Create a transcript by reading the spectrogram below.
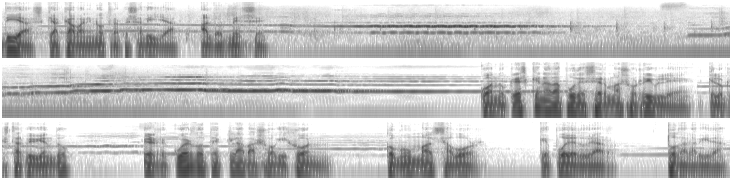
días que acaban en otra pesadilla al dormirse. Cuando crees que nada puede ser más horrible que lo que estás viviendo, el recuerdo te clava su aguijón como un mal sabor que puede durar toda la vida.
